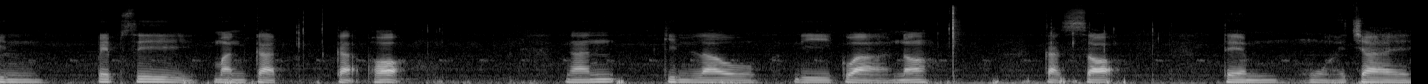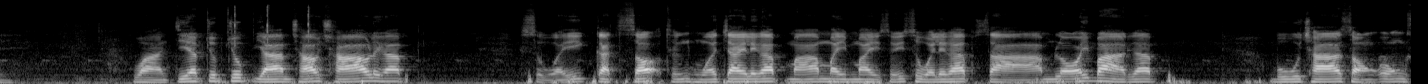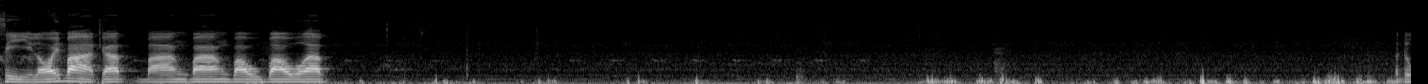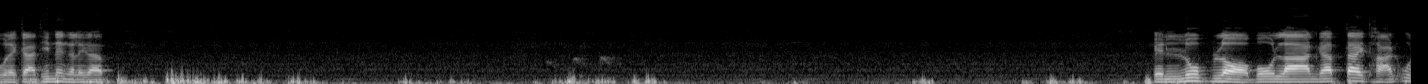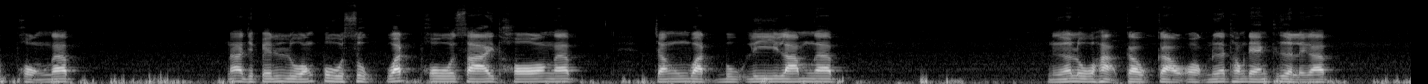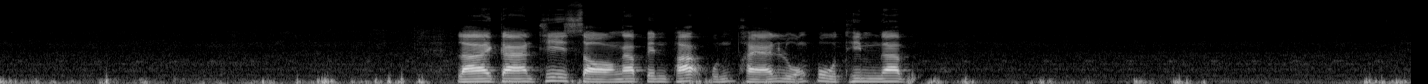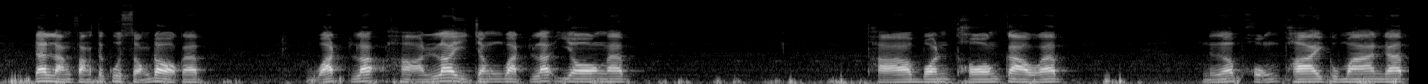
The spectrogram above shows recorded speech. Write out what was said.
กินเป๊ปซี่ มันกัดกระเพาะ งั้นกินเราดีกว่าเนาะ กัดเซาะ เต็มหัวใจ หวานเจี๊ยบจุบจุบยามเช้าเช้าเลยครับ สวยกัดเซาะถึงหัวใจเลยครับ มาใหม่ ๆ สวย ๆ เลยครับ 300 บาทครับ บูชา 2 องค์ 400 บาทครับ บางบางเบาเบาครับ มาดูรายการที่หนึ่งกันเลยครับ เป็นรูปหล่อโบราณครับ ใต้ฐานอุดผงครับ น่าจะเป็นหลวงปู่สุขวัดโพทรายทองครับ จังหวัดบุรีรัมย์ครับ เนื้อโลหะเก่าๆ ออกเนื้อทองแดงเถื่อนเลยครับ รายการที่สองครับ เป็นพระขุนแผนหลวงปู่ทิมครับ ด้านหลังฝังตะกุดสองดอกครับ วัดละหารไล่จังหวัดละยองครับทาบอลทองเก่าครับ เนื้อผงพายกุมารครับ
